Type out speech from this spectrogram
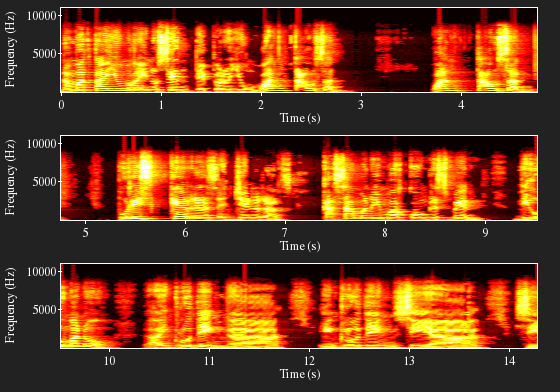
namatay yung mga inosente pero yung 1,000 1,000 police colonels and generals kasama na yung mga congressmen di umano uh, including uh, including si uh, si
